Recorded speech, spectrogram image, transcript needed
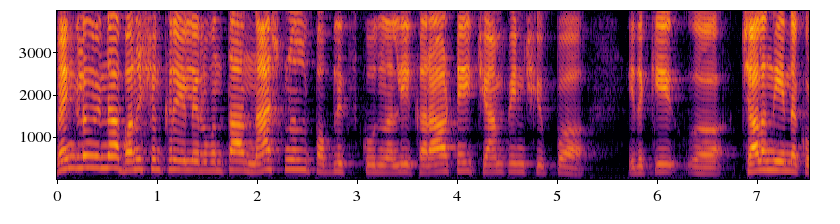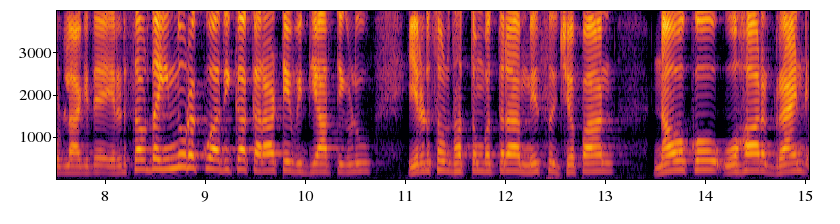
ಬೆಂಗಳೂರಿನ ಬನಶಂಕರಿಯಲ್ಲಿರುವಂಥ ನ್ಯಾಷನಲ್ ಪಬ್ಲಿಕ್ ಸ್ಕೂಲ್ನಲ್ಲಿ ಕರಾಟೆ ಚಾಂಪಿಯನ್ಶಿಪ್ ಇದಕ್ಕೆ ಚಾಲನೆಯನ್ನು ಕೊಡಲಾಗಿದೆ. ಎರಡು ಸಾವಿರದ ಇನ್ನೂರಕ್ಕೂ ಅಧಿಕ ಕರಾಟೆ ವಿದ್ಯಾರ್ಥಿಗಳು, ಎರಡು ಸಾವಿರದ ಹತ್ತೊಂಬತ್ತರ ಮಿಸ್ ಜಪಾನ್, ನವೋಕೋ, ಓಹಾರ್ ಗ್ರ್ಯಾಂಡ್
